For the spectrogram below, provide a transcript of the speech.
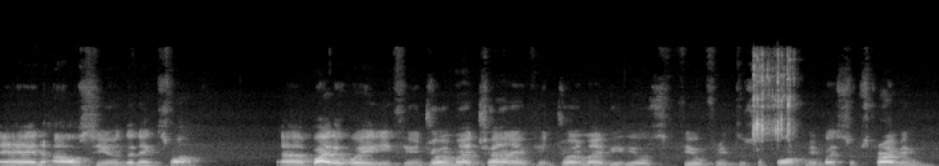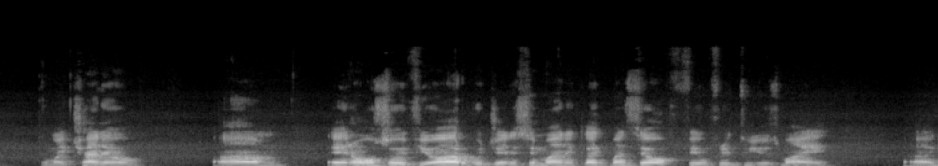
and I'll see you in the next one. Uh, by the way, if you enjoy my channel, if you enjoy my videos, feel free to support me by subscribing to my channel. Um, and also, if you are with Genesis Mining like myself, feel free to use my uh,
